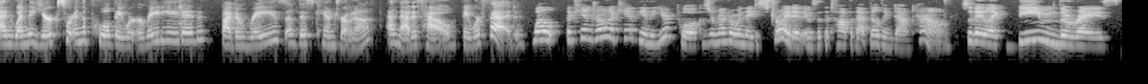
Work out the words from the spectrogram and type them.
And when the Yeerks were in the pool, they were irradiated by the rays of this Kandrona, and that is how they were fed. Well, the Kandrona can't be in the Yeerk pool because remember when they destroyed it, it was at the top of that building downtown. So they like beam the rays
